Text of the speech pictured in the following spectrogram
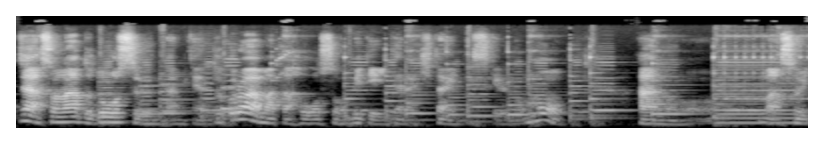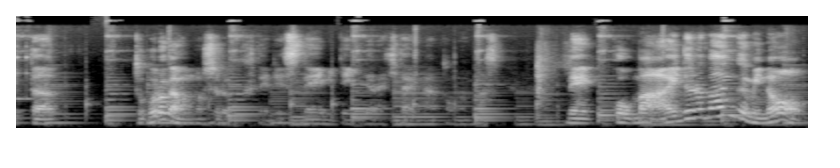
じゃあその後どうするんだみたいなところはまた放送を見ていただきたいんですけれどもあのまあそういったところが面白くてですね見ていただきたいなと思います。でこうまあアイドル番組の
